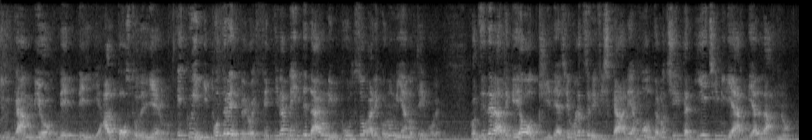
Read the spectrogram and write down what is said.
in cambio de, de, al posto degli euro e quindi potrebbero effettivamente dare un impulso all'economia notevole. Considerate che oggi le agevolazioni fiscali ammontano a circa 10 miliardi all'anno,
